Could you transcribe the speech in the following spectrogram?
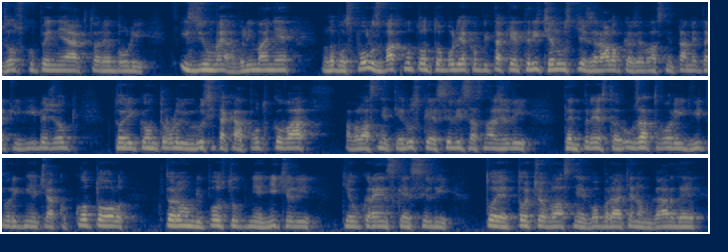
zoskupenia, ktoré boli v Iziume a v Limane lebo spolu s Bachmutom to boli akoby také tri čelustie žraloka, že vlastne tam je taký výbežok, ktorý kontrolujú Rusi, taká podkova a vlastne tie ruské sily sa snažili ten priestor uzatvoriť, vytvoriť niečo ako kotol, v ktorom by postupne ničili tie ukrajinské sily. To je to, čo vlastne v obrátenom garde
